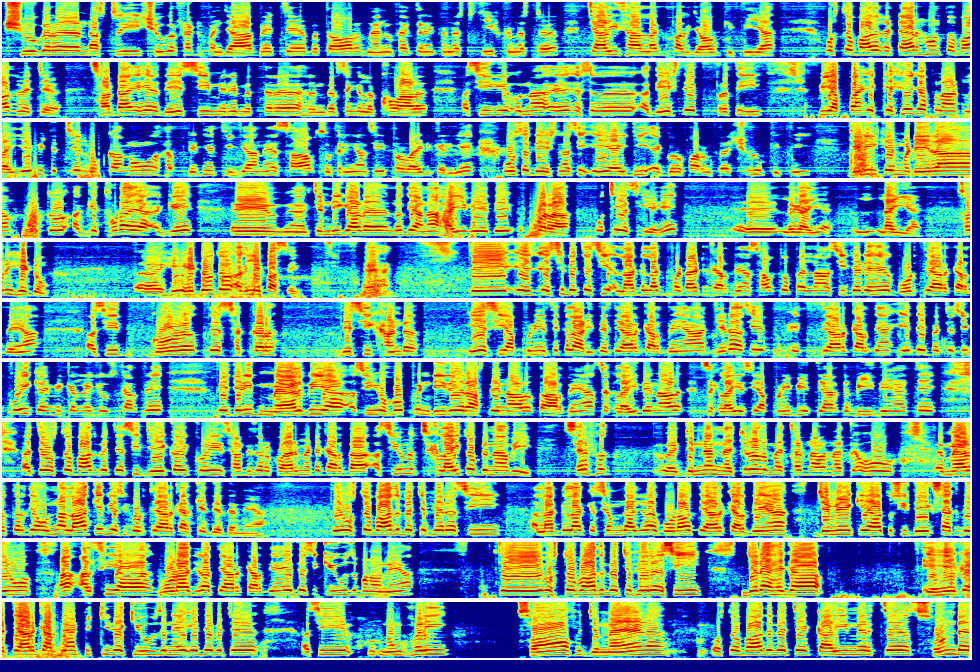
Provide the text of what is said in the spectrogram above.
sugar industry, sugar fed Punjab ਵਿੱਚ ਬਤੌਰ ਮੈਨੂਫੈਕਚਰਿੰਗ ਕੈਮਿਸਟ ਚੀਫ ਕੈਮਿਸਟ 40 ਸਾਲ ਲਗਭਗ ਜੌਬ ਕੀਤੀ ਆ। ਉਸ ਤੋਂ ਬਾਅਦ ਰਿਟਾਇਰ ਹੋਣ ਤੋਂ ਬਾਅਦ ਵਿੱਚ ਸਾਡਾ ਇਹ ਆਦੇਸ਼ ਸੀ, ਮੇਰੇ ਮਿੱਤਰ ਹਰਿੰਦਰ ਸਿੰਘ ਲੱਖੋਵਾਲ, ਅਸੀਂ ਉਹਨਾਂ ਇਸ ਆਦੇਸ਼ ਦੇ ਪ੍ਰਤੀ ਵੀ ਆਪਾਂ ਇੱਕ ਇਹੋ ਜਿਹਾ ਪਲਾਂਟ ਲਾਈਏ ਵੀ ਜਿੱਥੇ ਲੋਕਾਂ ਨੂੰ ਹ- ਜਿਹੜੀਆਂ ਚੀਜ਼ਾਂ ਨੇ ਸਾਫ਼ ਸੁਥਰੀਆਂ ਸੀ ਪ੍ਰੋਵਾਈਡ ਕਰੀਏ, ਉਸ ਆਦੇਸ਼ ਨਾਲ ਅਸੀਂ AIG ਐਗਰੋ ਫਾਰਮ ਫਰੈਸ਼ ਸ਼ੁਰੂ ਕੀਤੀ, ਜਿਹੜੀ ਕਿ ਮਡੇਰਾ ਤੋਂ ਅੱਗੇ ਥੋੜਾ ਜਿਹਾ ਅੱਗੇ ਚੰਡੀਗੜ੍ਹ, ਲੁਧਿਆਣਾ ਹਾਈਵੇ ਦੇ ਉੱਪਰ ਆ, ਉੱਥੇ ਅਸੀਂ ਇਹ ਲਗਾਈ ਹੈ, ਲਾਈ ਹੈ। ਸੌਰੀ ਹੇਡੋਂ ਹੇਡੋਂ ਤੋਂ ਅਗਲੇ ਪਾਸੇ। ਇਹ ਹਾਂ ਤੇ ਇਸ ਇਸ ਵਿੱਚ ਅਸੀਂ ਅਲੱਗ-ਅਲੱਗ ਪ੍ਰੋਡਕਟ ਕਰਦੇ ਹਾਂ। ਸਭ ਤੋਂ ਪਹਿਲਾਂ ਅਸੀਂ ਜਿਹੜੇ ਹੈ ਗੁੜ ਤਿਆਰ ਕਰਦੇ ਹਾਂ ਅਸੀਂ ਗੁੜ ਤੇ ਸ਼ੱਕਰ ਦੇਸੀ ਖੰਡ ਇਹ ਅਸੀਂ ਆਪਣੀ ਇੱਥੇ ਘਲਾੜੀ ਤੇ ਤਿਆਰ ਕਰਦੇ ਹਾਂ। ਜਿਹੜਾ ਅਸੀਂ ਇਹ- ਤਿਆਰ ਕਰਦੇ ਹਾਂ, ਇਹਦੇ ਵਿੱਚ ਅਸੀਂ ਕੋਈ ਕੈਮੀਕਲ ਨਹੀਂ ਯੂਜ਼ ਕਰਦੇ। ਤੇ ਜਿਹੜੀ ਮੈਲ ਵੀ ਆ, ਅਸੀਂ ਉਹ ਭਿੰਡੀ ਦੇ ਰਸ ਦੇ ਨਾਲ ਉਤਾਰਦੇ ਹਾਂ, ਸਖਲਾਈ ਦੇ ਨਾਲ। ਸਖਲਾਈ ਅਸੀਂ ਆਪਣੀ ਵੀ ਤਿਆਰ ਕਰ ਬੀਜਦੇ ਹਾਂ ਇੱਥੇ। ਅਤੇ ਉਸ ਤੋਂ ਬਾਅਦ ਵਿੱਚ ਅਸੀਂ ਜੇ ਕੋਈ ਕੋਈ ਸਾਡੇ ਤੋਂ ਰਿਕੁਆਇਰਮੈਂਟ ਕਰਦਾ, ਅਸੀਂ ਉਹਨੂੰ ਸਖਲਾਈ ਤੋਂ ਬਿਨਾਂ ਵੀ ਸਿਰਫ ਜਿੰਨਾ ਨੈਚੁਰਲ ਮੈਥਡ ਨਾਲ ਮੈਥ ਉਹ ਮੈਲ ਉਤਰਦੇ ਆ ਉਹਨਾਂ ਲਾ ਕੇ ਵੀ ਅਸੀਂ ਗੁੜ ਤਿਆਰ ਕਰਕੇ ਦੇ ਦਿੰਦੇ ਆ ਤੇ ਉਸ ਤੋਂ ਬਾਅਦ ਵਿੱਚ ਫਿਰ ਅਸੀਂ ਅਲੱਗ-ਅਲੱਗ ਕਿਸਮ ਦਾ ਜਿਹੜਾ ਗੋੜਾ ਉਹ ਤਿਆਰ ਕਰਦੇ ਆ ਜਿਵੇਂ ਕਿ ਆ ਤੁਸੀਂ ਦੇਖ ਸਕਦੇ ਹੋ ਅਲਸੀ ਵਾਲਾ ਗੋੜਾ ਜਿਹੜਾ ਤਿਆਰ ਕਰਦੇ ਆ ਇਹਦੇ ਅਸੀਂ ਕਿਊਬਸ ਬਣਾਉਨੇ ਆ ਤੇ ਉਸ ਤੋਂ ਬਾਅਦ ਵਿੱਚ ਫਿਰ ਅਸੀਂ ਜਿਹੜਾ ਹੈਗਾ, ਇਹ ਇੱਕ ਤਿਆਰ ਕਰਦੇ ਆ ਟਿੱਕੀ ਦੇ ਕਿਊਬਸ ਨੇ। ਇਹਦੇ ਵਿੱਚ ਅਸੀਂ ਮੂੰਗਫਲੀ ਸੌਂਫ, ਜਮੈਣ, ਉਸ ਤੋਂ ਬਾਅਦ ਵਿੱਚ ਕਾਲੀ ਮਿਰਚ, ਸੁੰਡ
